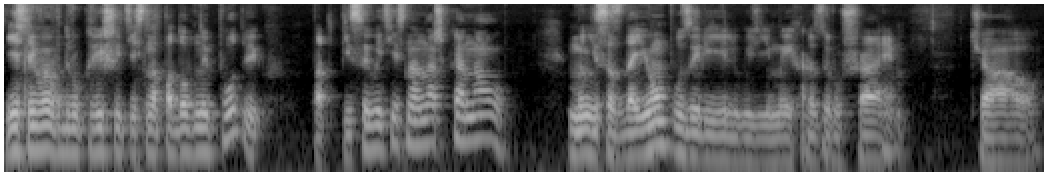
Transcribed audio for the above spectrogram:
Если вы вдруг решитесь на подобный подвиг, подписывайтесь на наш канал. Мы не создаем пузыри иллюзий, мы их разрушаем. Чао.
